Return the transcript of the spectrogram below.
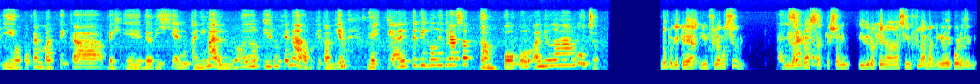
y ocupen manteca eh, de, origen animal, no hidrogenada, porque también mezclar este tipo de grasa tampoco ayuda mucho. No, porque crea inflamación. Y las grasas que son hidrogenadas inflaman. Y recuerden,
